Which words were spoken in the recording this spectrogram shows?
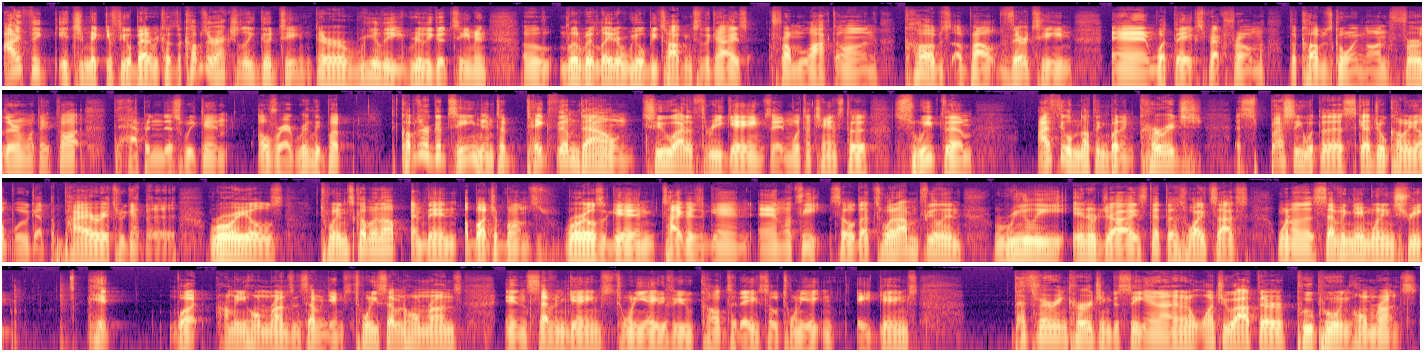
I think it should make you feel better because the Cubs are actually a good team. They're a really, really good team. And a little bit later, we'll be talking to the guys from Locked On Cubs about their team and what they expect from the Cubs going on further and what they thought happened this weekend over at Wrigley. But Cubs are a good team, and to take them down two out of three games and with a chance to sweep them, I feel nothing but encouraged, especially with the schedule coming up. We got the Pirates, we got the Royals, Twins coming up, and then a bunch of bums. Royals again, Tigers again, and let's eat. So that's what I'm feeling really energized that the White Sox went on a seven game winning streak, hit what? How many home runs in seven games? 27 home runs in seven games, 28 if you call it today, so 28 in eight games. That's very encouraging to see, and I don't want you out there poo pooing home runs.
